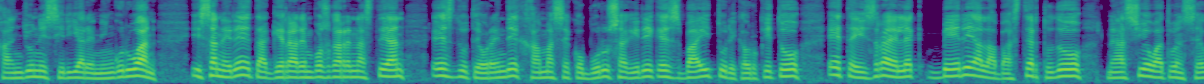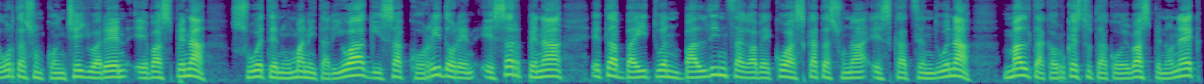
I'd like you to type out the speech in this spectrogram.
janjuni siriaren inguruan. Izan ere eta gerraren bosgarren astean ez dute oraindik jamaseko buruzagirik ez baiturik aurkitu eta Israelek bere ala baztertu du nazio batuen segurtasun kontseiluaren ebazpena zueten humanitarioa, giza korridoren esarpena eta baituen baldintzagabeko askatasuna eskatzen duena. Maltak aurkeztutako ebazpen honek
